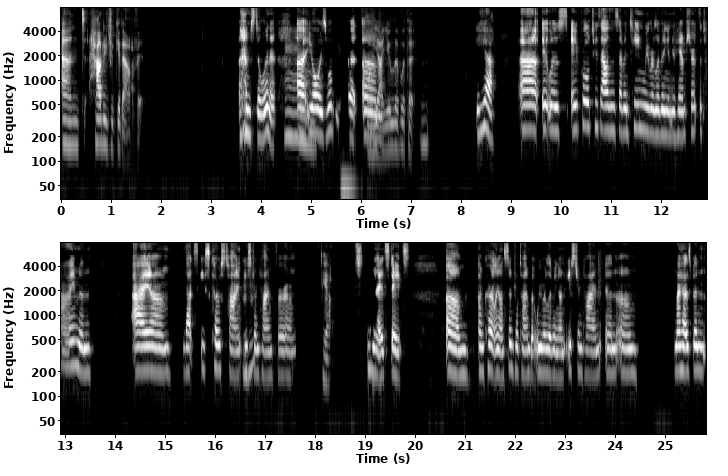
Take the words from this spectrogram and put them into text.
And how did you get out of it? I'm still in it. Uh, you always will be. But um, well, yeah, you live with it. Mm. Yeah. Uh, it was April 2017. We were living in New Hampshire at the time, and I um that's East Coast time, Mhm. Eastern time for um Yeah. United States. Um, I'm currently on Central time, but we were living on Eastern time, and um, my husband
